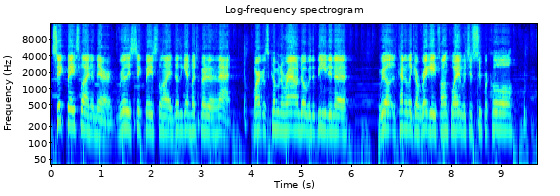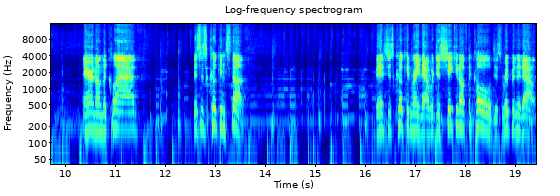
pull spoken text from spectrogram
sick bass line in there, really sick bass line. Doesn't get much better than that. Marcus coming around over the beat in a real kind of like a reggae funk way, which is super cool. Aron on the clav. This is cooking stuff. Man's just cooking right now. We're just shaking off the cold, just ripping it out.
